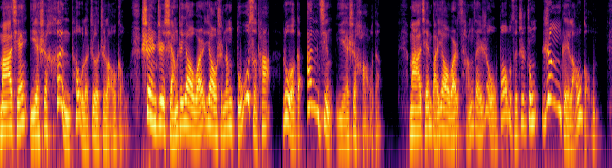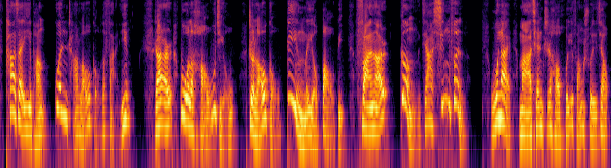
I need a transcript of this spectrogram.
马前也是恨透了这只老狗，甚至想着药丸要是能毒死它，落个安静也是好的。马前把药丸藏在肉包子之中，扔给老狗。他在一旁观察老狗的反应。然而过了好久，这老狗并没有暴毙，反而更加兴奋了。无奈，马前只好回房睡觉，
